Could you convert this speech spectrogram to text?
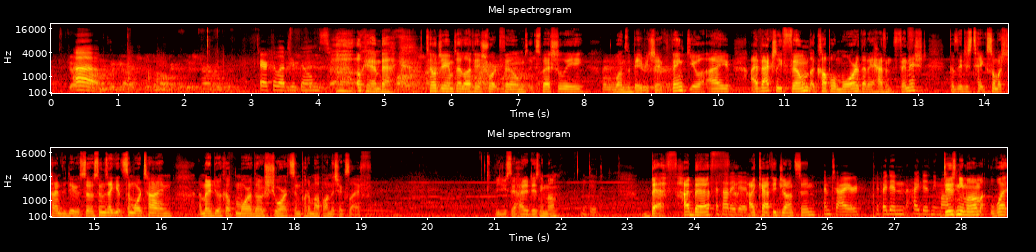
just Um, 100 yards to the north of this terminal. Erica loves your films. Okay, I'm back. Tell James I love his short films, especially the ones with Baby Chick. Thank you. I I've actually filmed a couple more that I haven't finished because they just take so much time to do. So as soon as I get some more time, I'm gonna do a couple more of those shorts and put them up on the Chick's Life. Did you say hi to Disney Mom? I did. Beth. Hi Beth. I thought I did. Hi Kathy Johnson. I'm tired. If I didn't, hi Disney Mom. Disney Mom. What,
